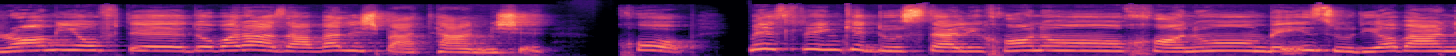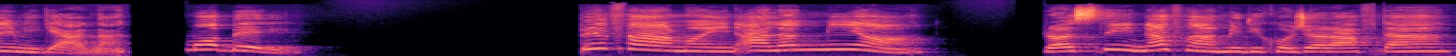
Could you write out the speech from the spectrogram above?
را میفته دوباره از اولش بدتر میشه. خب مثل اینکه دوست علی خان و خانم به این زودیا بر نمیگردن. ما بریم. بفرمایین الان میان. راستی نفهمیدی کجا رفتن؟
